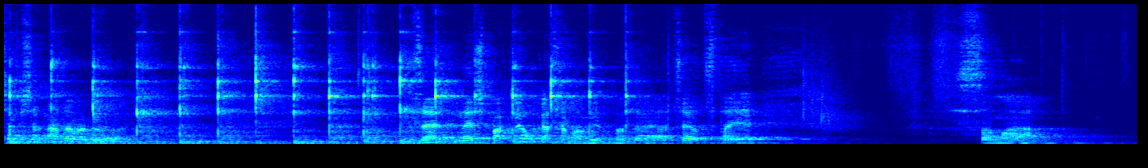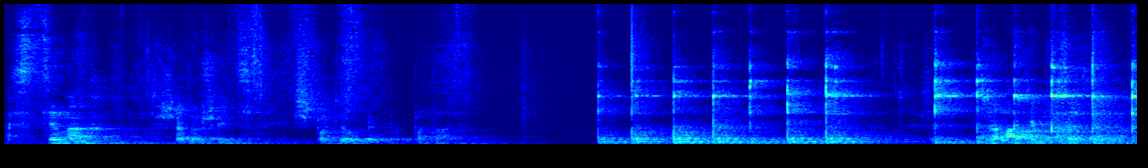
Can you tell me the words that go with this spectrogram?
Це все треба вибивати. Це не шпакльовка сама відпадає, а це от стає сама стіна шелушиться, і шпакльовка підпадає. Желательно все зробити.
